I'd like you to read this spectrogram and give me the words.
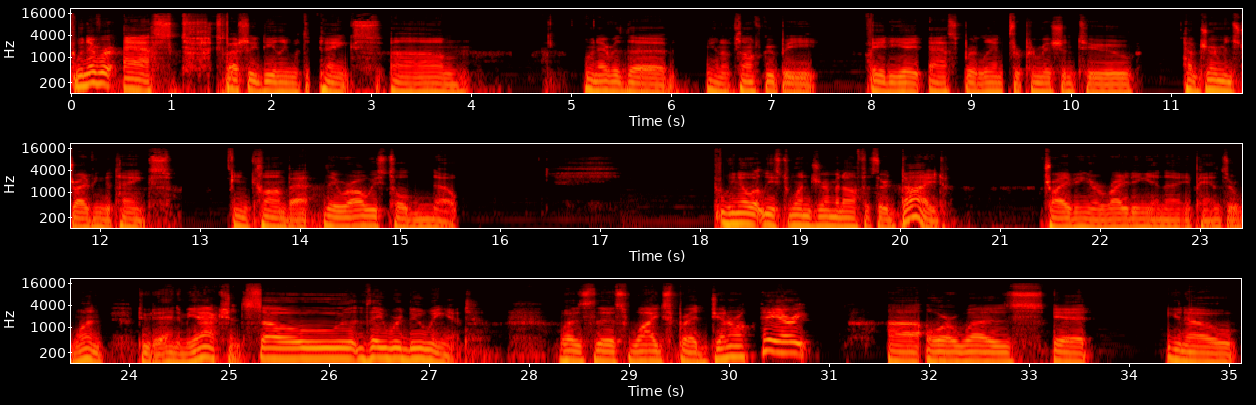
whenever asked, especially dealing with the tanks, um, whenever the you know Kampfgruppe 88 asked Berlin for permission to have Germans driving the tanks in combat, they were always told no. We know at least one German officer died driving or riding in a Panzer I due to enemy action. So they were doing it. Was this widespread general? Hey, Ari. Uh, or was it, you know,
